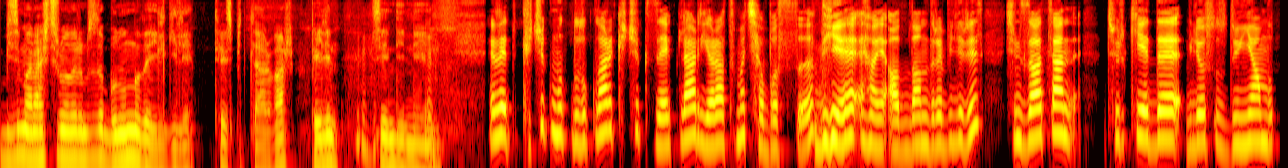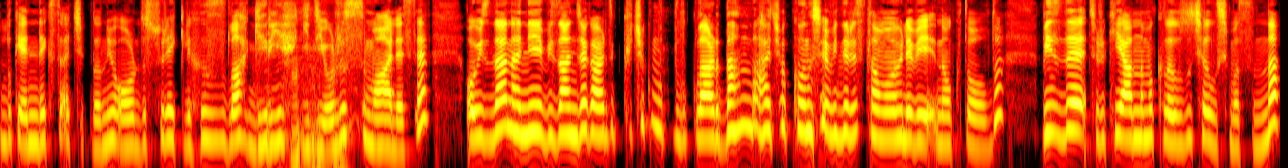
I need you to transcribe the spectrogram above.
Bizim araştırmalarımızda bununla da ilgili tespitler var. Pelin seni dinleyelim. Evet küçük mutluluklar küçük zevkler yaratma çabası diye hani adlandırabiliriz. Şimdi zaten Türkiye'de biliyorsunuz Dünya Mutluluk Endeksi açıklanıyor. Orada sürekli hızla geriye gidiyoruz maalesef. O yüzden hani biz ancak artık küçük mutluluklardan daha çok konuşabiliriz. Tam öyle bir nokta oldu. Biz de Türkiye Anlamı Kılavuzu çalışmasında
